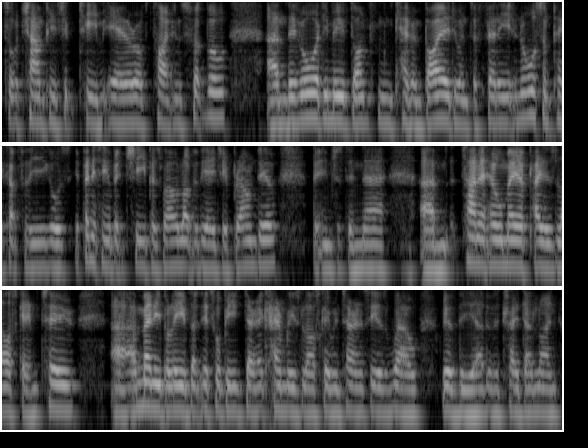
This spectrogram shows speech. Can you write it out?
sort of championship team era of Titans football. Um, they've already moved on from Kevin Byard, who went to Philly, an awesome pickup for the Eagles. If anything, a bit cheap as well, like with the AJ Brown deal. Bit interesting there. Um, Tannehill may have played his last game too, uh, and many believe that this will be Derrick Henry's last game in Tennessee as well, with the uh, with the trade deadline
